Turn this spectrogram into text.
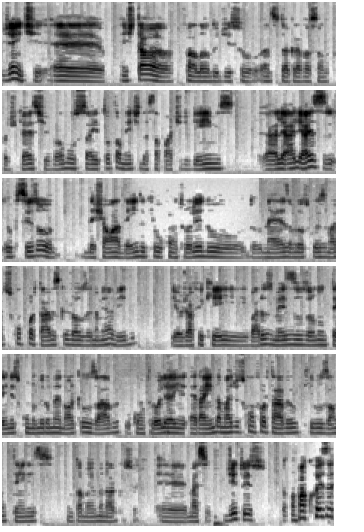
Gente, é, a gente estava falando disso antes da gravação do podcast. Vamos sair totalmente dessa parte de games. Ali, aliás, eu preciso deixar um adendo que o controle do, do NES é uma das coisas mais desconfortáveis que eu já usei na minha vida. E eu já fiquei vários meses usando um tênis com um número menor que eu usava. O controle era ainda mais desconfortável que usar um tênis com um tamanho menor que o seu. É, mas, dito isso, uma coisa,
